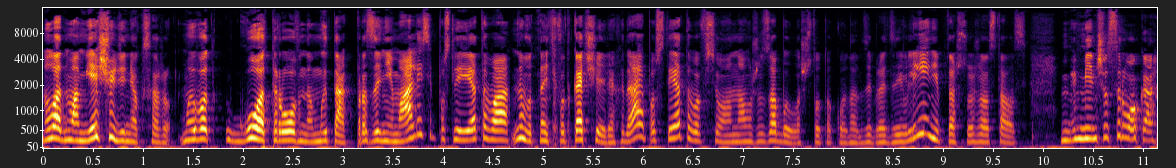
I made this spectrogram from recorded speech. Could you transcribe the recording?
Ну ладно, мам, я еще денек схожу. Мы вот год ровно мы так прозанимались, и после этого, ну вот на этих вот качелях, да, и после этого все, она уже забыла, что такое надо забирать заявление, потому что уже осталось меньше срока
